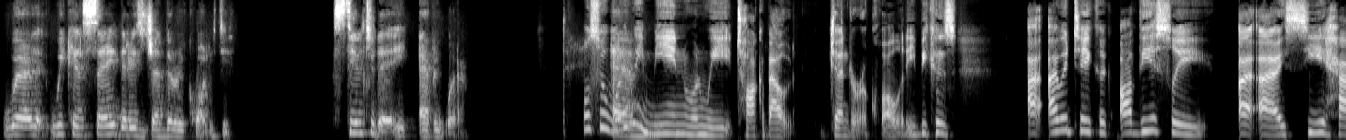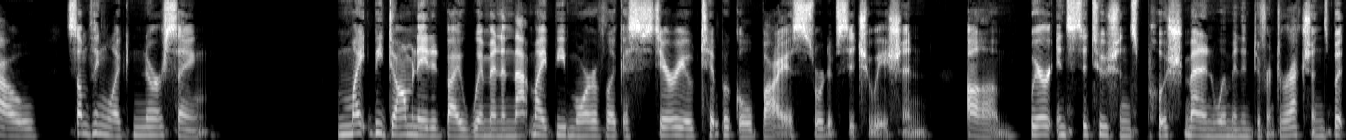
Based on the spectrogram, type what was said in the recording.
where we can say there is gender equality. Still today, everywhere. Also, what do we mean when we talk about gender equality? Because I, I would take like obviously, I, I see how something like nursing might be dominated by women and that might be more of like a stereotypical bias sort of situation um, where institutions push men and women in different directions. But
